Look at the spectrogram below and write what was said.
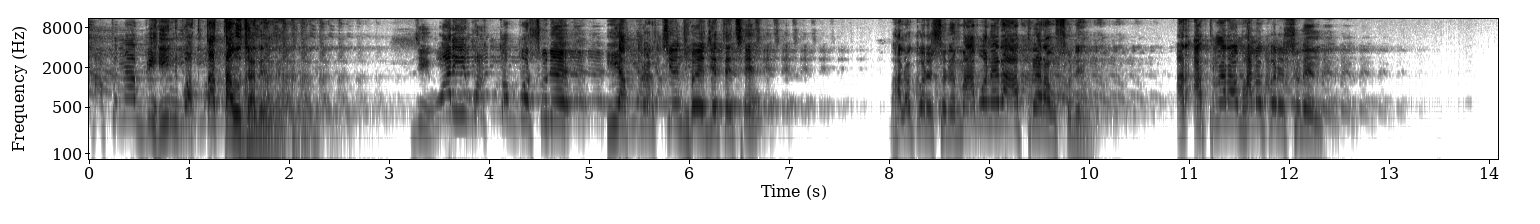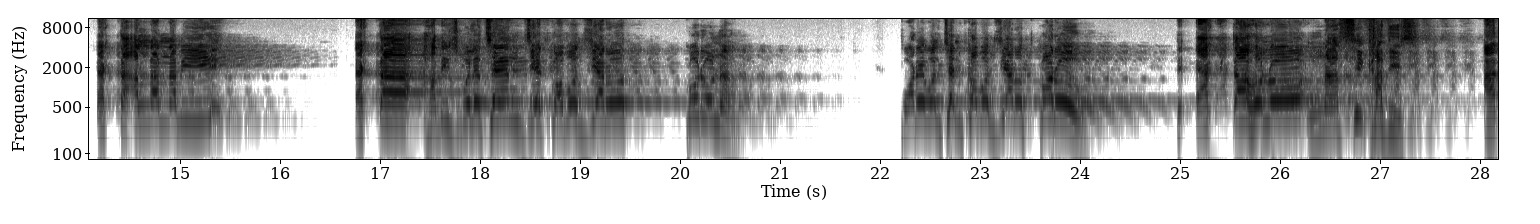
খাতনা বিহীন বক্তা তাও জানেন না। জি ওরই বক্তব্য শুনে ই আপনার চেঞ্জ হয়ে যেতেছে। ভালো করে শুনে মা বোনেরা আপনারাও শুনেন। আর আপনারাও ভালো করে শুনেন। একটা আল্লাহর নবী, একটা হাদিস বলেছেন যে কবর জিয়ারত করো না। পরে বলছেন, কবর জিয়ারত করো। একটা হলো নাসিক হাদিস আর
